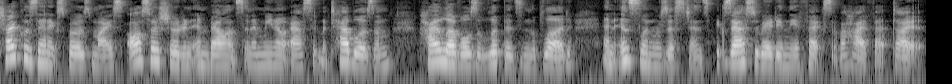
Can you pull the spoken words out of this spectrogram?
Triclosan exposed mice also showed an imbalance in amino acid metabolism, high levels of lipids in the blood, and insulin resistance, exacerbating the effects of a high fat diet.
